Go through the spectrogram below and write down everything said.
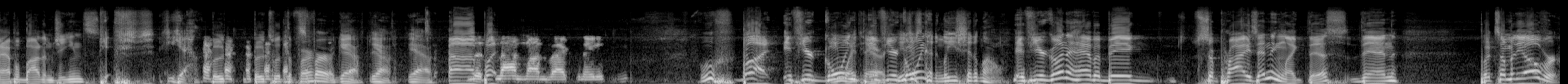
Apple bottom jeans, yeah. Boot, boots with the fur? Spur. Yeah, yeah, yeah. Uh, That's but non non vaccinated. Oof. but if you're going, went there. if you're you just going, couldn't leave shit alone. if you're going to have a big surprise ending like this, then put somebody over,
